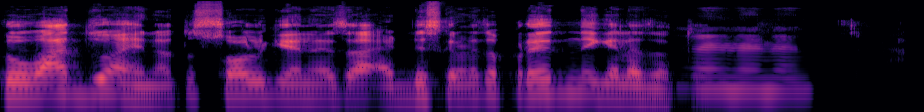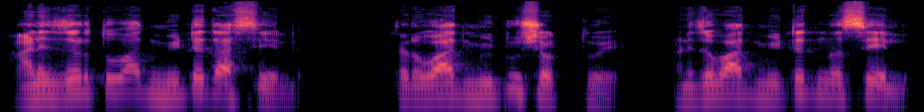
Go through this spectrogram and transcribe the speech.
तो वाद जो आहे ना तो सॉल्व्ह करण्याचा ऍडजस्ट करण्याचा प्रयत्न केला जातो. आणि जर तो वाद मिटत असेल तर वाद मिटू शकतोय. आणि जर वाद मिटत नसेल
